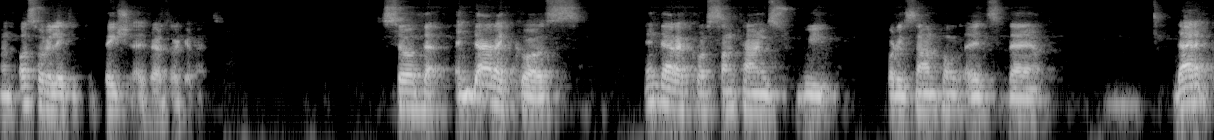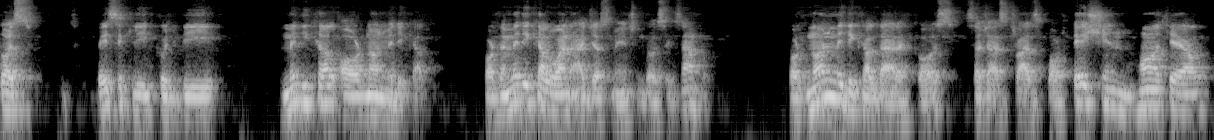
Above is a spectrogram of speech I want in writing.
and also related to patient adverse drug events. So the indirect costs, indirect costs sometimes we, for example, it's the direct costs basically could be medical or non-medical. For the medical one, I just mentioned those examples. For non-medical direct costs, such as transportation, hotel,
